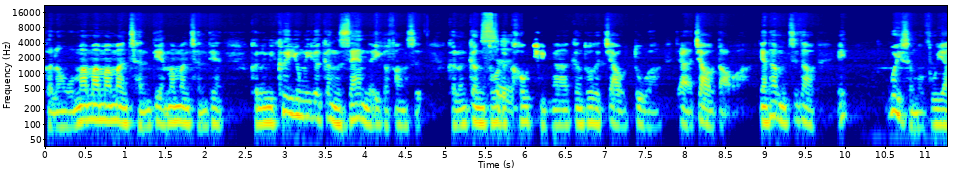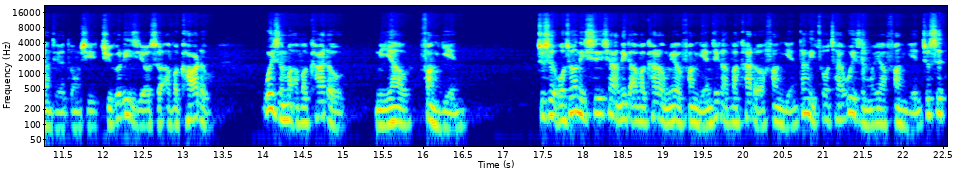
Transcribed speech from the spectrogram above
可能我慢慢慢慢沉淀，慢慢沉淀，可能你可以用一个更 zen 的一个方式，可能更多的 coaching 啊，更多的教导啊，呃，教导啊，让他们知道，哎，为什么不一样这个东西？举个例子，就是 avocado，为什么 avocado 你要放盐？就是我说你试一下那个 avocado 没有放盐，这个 avocado 要放盐。当你做菜为什么要放盐？就是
